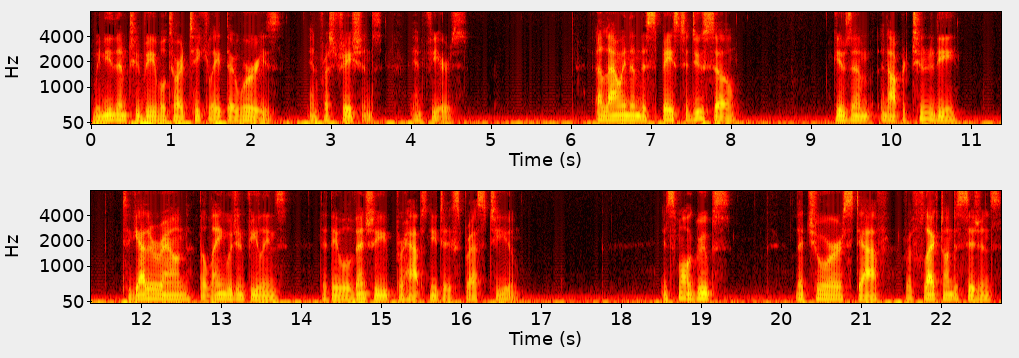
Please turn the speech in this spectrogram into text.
we need them to be able to articulate their worries and frustrations and fears. Allowing them the space to do so gives them an opportunity to gather around the language and feelings that they will eventually perhaps need to express to you. In small groups, let your staff reflect on decisions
